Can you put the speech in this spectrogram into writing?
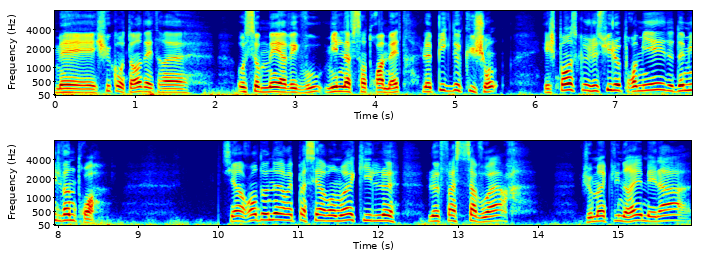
mais je suis content d'être euh, au sommet avec vous, 1903 mètres, le pic de Cuchon, et je pense que je suis le premier de 2023. Si un randonneur est passé avant moi, qu'il le fasse savoir. Je m'inclinerai, mais là,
